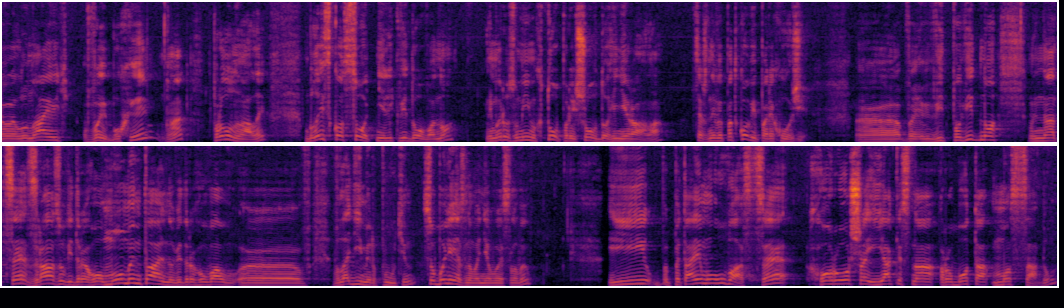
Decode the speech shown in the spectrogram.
лунають вибухи. Так? Пролунали близько сотні ліквідовано. І ми розуміємо, хто прийшов до генерала. Це ж не випадкові перехожі. Е, Відповідно на це зразу відреагував, моментально відреагував е, Владимир Путін, соболезнування висловив. І питаємо у вас: це хороша і якісна робота Моссаду?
